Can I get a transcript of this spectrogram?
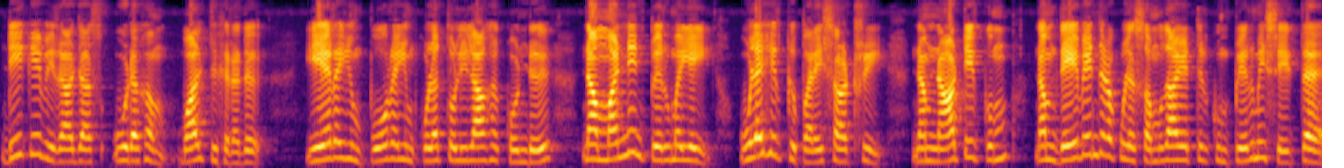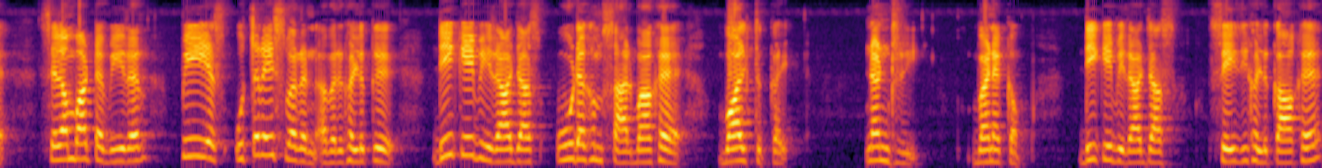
டி கே வி ராஜாஸ் ஊடகம் வாழ்த்துகிறது. ஏரையும் போரையும் குலத்தொழிலாக கொண்டு நம் மண்ணின் பெருமையை உலகிற்கு பறைசாற்றி நம் நாட்டிற்கும் நம் தேவேந்திர குல சமுதாயத்திற்கும் பெருமை சேர்த்த சிலம்பாட்ட வீரர் பி. எஸ். உத்தரேஸ்வரன் அவர்களுக்கு டி கே வி ராஜாஸ் ஊடகம் சார்பாக வாழ்த்துக்கள். நன்றி. வணக்கம். டி கே வி ராஜாஸ் செய்திகளுக்காக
